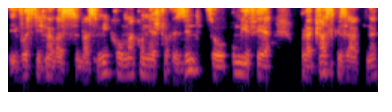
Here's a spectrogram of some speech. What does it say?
ich wusste nicht mal, was, was Mikro-, Makronährstoffe sind, so ungefähr oder krass gesagt. Ne?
